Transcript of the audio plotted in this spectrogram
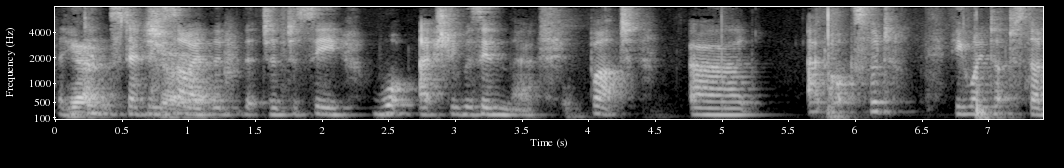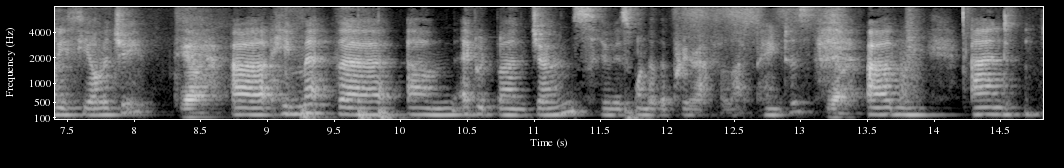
that he Yeah, didn't step inside yeah. the, the, to, to see what actually was in there. But uh, at Oxford, he went up to study theology. Yeah. Uh, he met there um, Edward Burne Jones, who is one of the Pre-Raphaelite painters, Yeah. um, and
